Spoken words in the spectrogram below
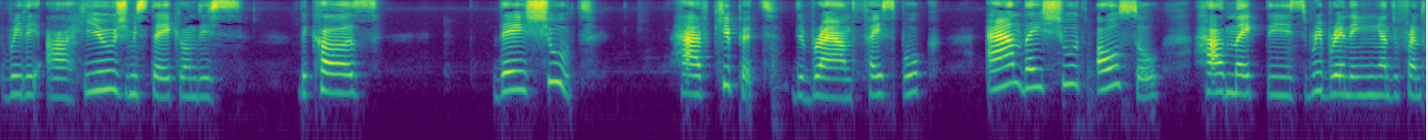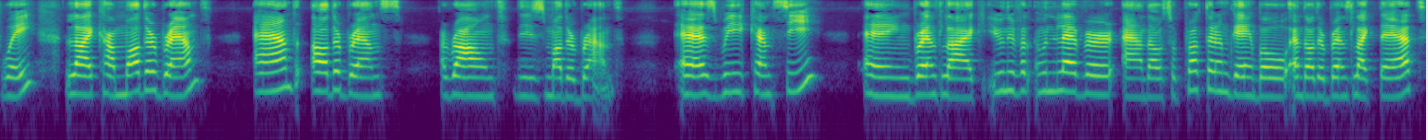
really a huge mistake on this because they should have kept the brand Facebook and they should also have make this rebranding in a different way like a mother brand and other brands around this mother brand. As we can see in brands like Unilever and also Procter & Gamble and other brands like that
